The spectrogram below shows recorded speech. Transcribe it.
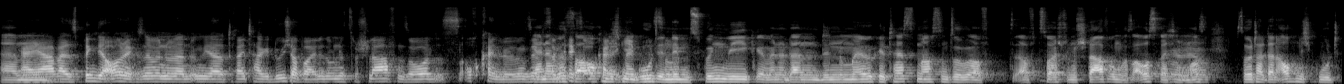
Ähm, Ja, ja, weil das bringt ja auch nichts, ne? wenn du dann irgendwie da drei Tage durcharbeitest, ohne zu schlafen. So. Das ist auch keine Lösung. Ja, Selbst dann wirst du auch nicht mehr gut in dem Spring Week, wenn du dann den Numerical Test machst und so auf, auf zwei Stunden Schlaf irgendwas ausrechnen Ja. musst. Das wird halt dann auch nicht gut,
